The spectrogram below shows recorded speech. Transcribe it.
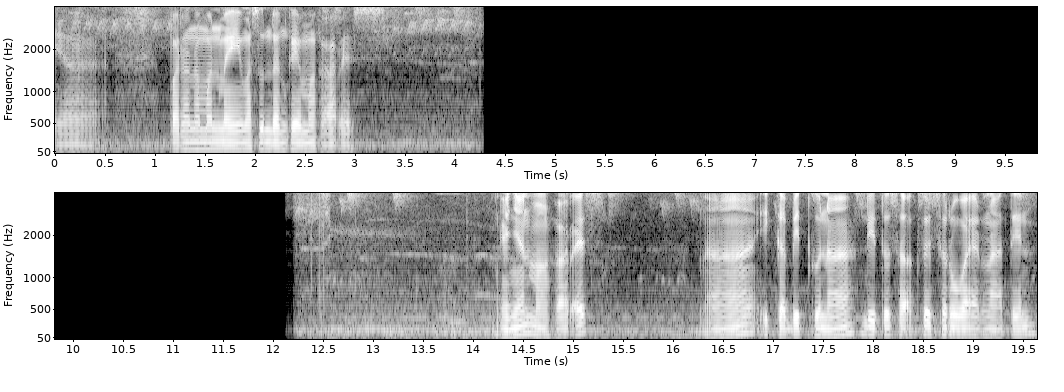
Yeah, para naman may masundan kayo mga ka-RS. Ganyan mga ka-RS na ikabit ko na dito sa accessory wire natin.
